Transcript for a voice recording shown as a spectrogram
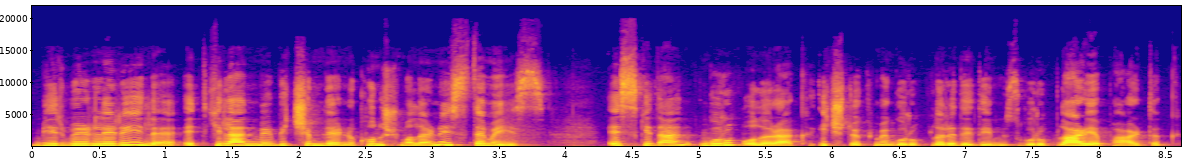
birbirleriyle etkilenme biçimlerini konuşmalarını istemeyiz. Eskiden grup olarak iç dökme grupları dediğimiz gruplar yapardık.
